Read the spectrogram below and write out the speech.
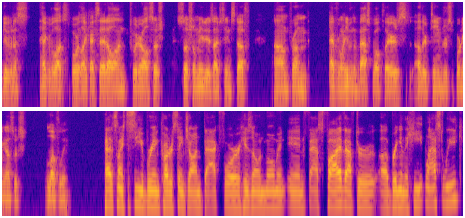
given us a heck of a lot of support. Like I said, all on Twitter, all social social medias. I've seen stuff um, from everyone, even the basketball players. Other teams are supporting us, which lovely. Pat, it's nice to see you bring Carter St. John back for his own moment in Fast Five after uh, bringing the heat last week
